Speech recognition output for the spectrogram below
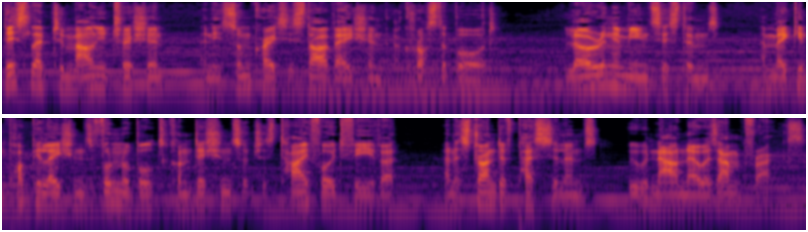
This led to malnutrition and, in some cases, starvation across the board, lowering immune systems and making populations vulnerable to conditions such as typhoid fever and a strand of pestilence we would now know as anthrax.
